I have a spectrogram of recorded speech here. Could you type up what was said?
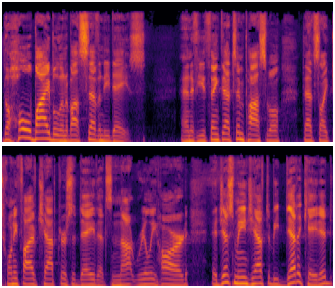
the whole Bible in about 70 days. And if you think that's impossible, that's like 25 chapters a day. That's not really hard. It just means you have to be dedicated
